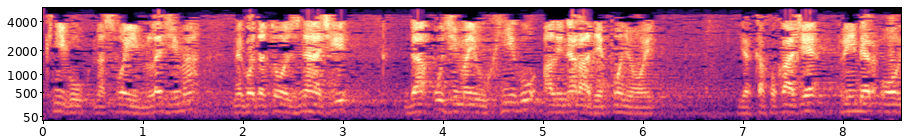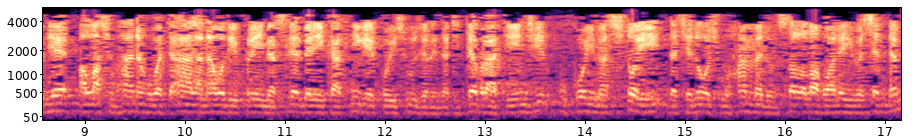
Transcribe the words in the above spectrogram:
knjigu na svojim leđima nego da to znači da uzimaju knjigu ali ne rade po njoj jer kako kaže primjer ovdje Allah subhanahu wa ta'ala navodi primjer sljedbenika knjige koji su uzeli znači Tevrat i Inđir u kojima stoji da će doći Muhammedun sallallahu alaihi ve sellem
